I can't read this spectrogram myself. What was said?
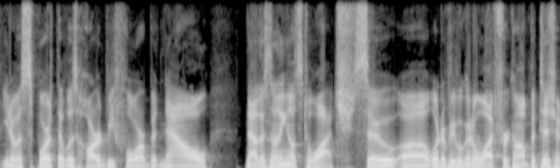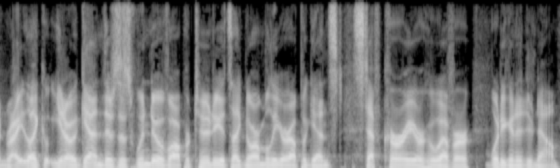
You know, a sport that was hard before, but now now there's nothing else to watch. So uh, what are people going to watch for competition, right? Like, you know, again, there's this window of opportunity. It's like normally you're up against Steph Curry or whoever. What are you going to do now?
